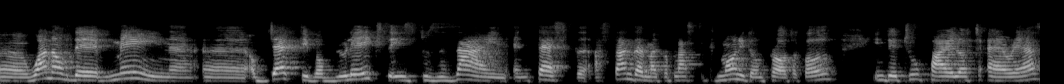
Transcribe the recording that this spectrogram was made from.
uh, one of the main uh, objective of Blue Lakes is to design and test a standard microplastic monitoring protocol in the two pilot areas,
